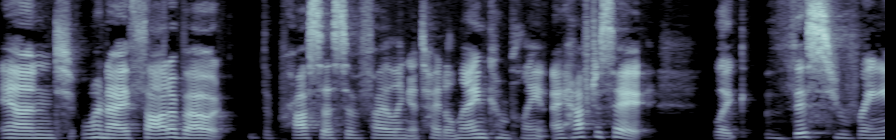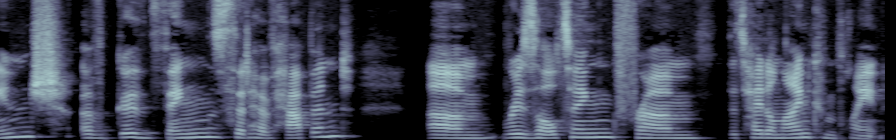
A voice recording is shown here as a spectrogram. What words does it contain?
And when I thought about the process of filing a Title IX complaint, I have to say, like, this range of good things that have happened um, resulting from the Title IX complaint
